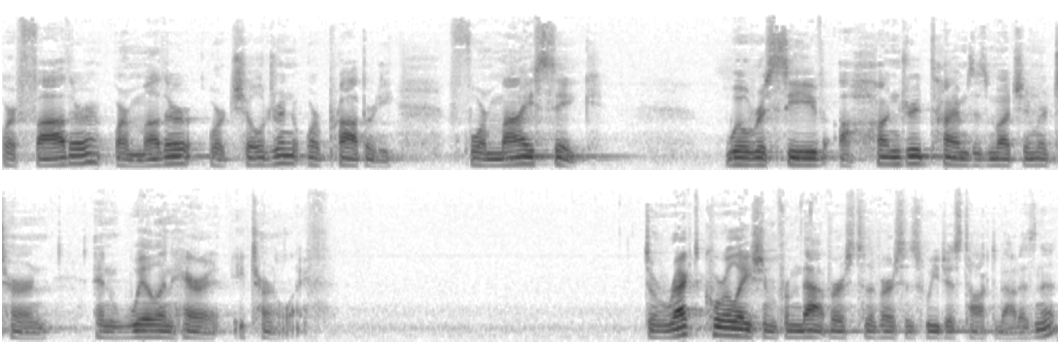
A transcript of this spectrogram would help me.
or father, or mother, or children, or property, for my sake, will receive a hundred times as much in return and will inherit eternal life. Direct correlation from that verse to the verses we just talked about, isn't it?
